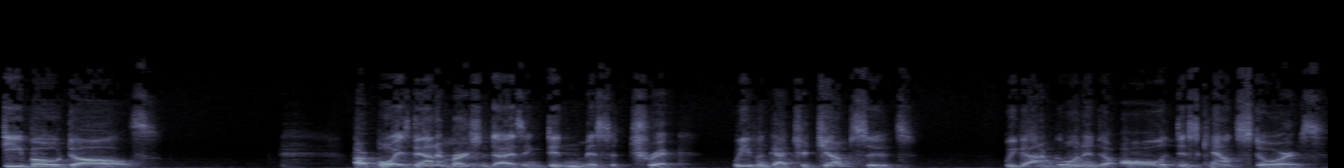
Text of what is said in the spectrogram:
Devo dolls. Our boys down in merchandising didn't miss a trick. We even got your jumpsuits. We got them going into all the discount stores.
